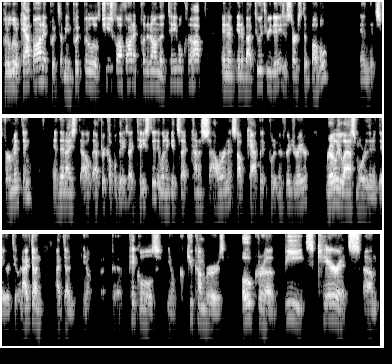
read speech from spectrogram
put a little cap on it. Put I mean put put a little cheesecloth on it. Put it on the tabletop. And in, in about two or three days, it starts to bubble and it's fermenting. And then I, I'll, after a couple days, I taste it, and when it gets that kind of sourness, I'll cap it and put it in the refrigerator. Rarely lasts more than a day or two. And I've done, I've done, you know, pickles, you know, cucumbers, okra, beets, carrots. Um,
